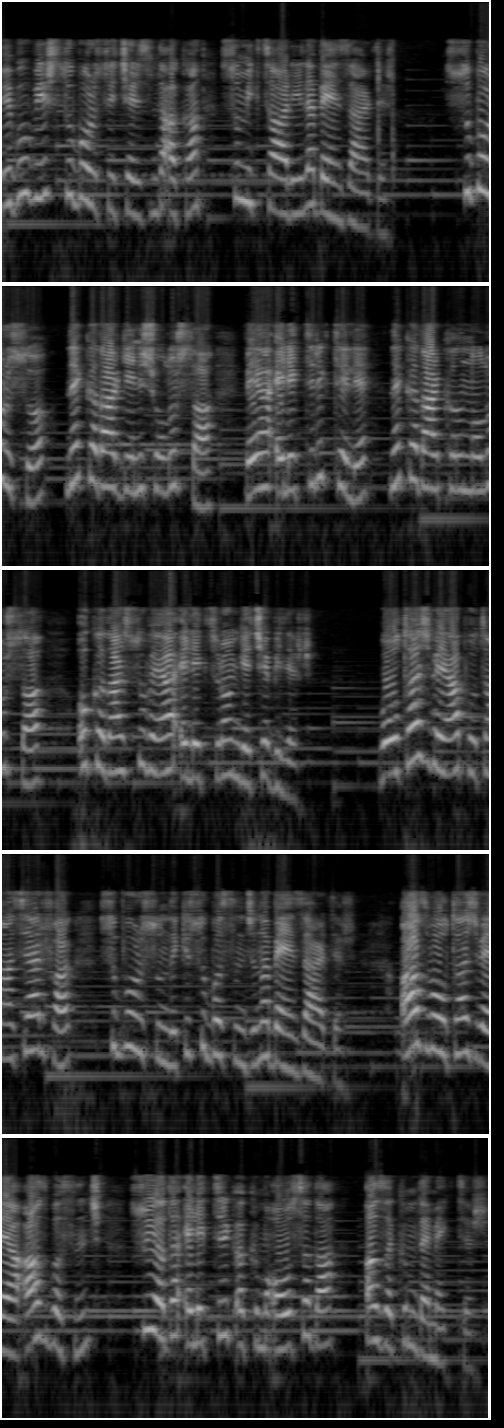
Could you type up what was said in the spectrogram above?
ve bu bir su borusu içerisinde akan su miktarı ile benzerdir. Su borusu ne kadar geniş olursa veya elektrik teli ne kadar kalın olursa o kadar su veya elektron geçebilir. Voltaj veya potansiyel fark su borusundaki su basıncına benzerdir. Az voltaj veya az basınç su ya da elektrik akımı olsa da az akım demektir.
